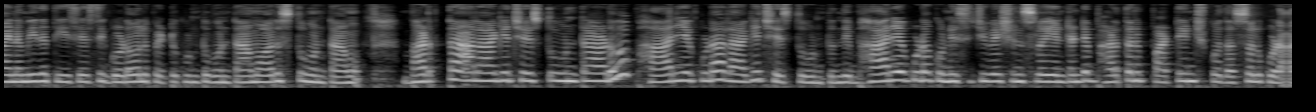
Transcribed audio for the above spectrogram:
ఆయన మీద తీసేసి గొడవలు పెట్టుకుంటూ ఉంటాము అరుస్తూ ఉంటాము. భర్త అలాగే చేస్తూ ఉంటాడు భార్య కూడా అలాగే చేస్తూ ఉంటుంది. భార్య కూడా కొన్ని సిచ్యువేషన్స్లో ఏంటంటే భర్తను పట్టించుకోదు అస్సలు కూడా.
